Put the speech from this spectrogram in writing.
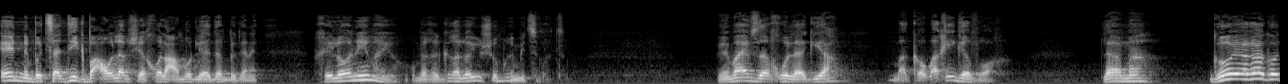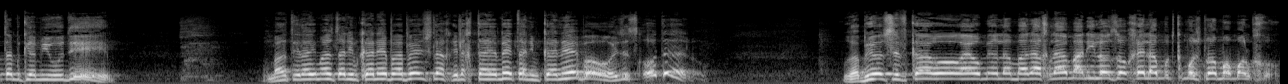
אין בצדיק בעולם שיכול לעמוד לידם בגן עדן. חילונים היו, אומר הגר"א, לא היו שומרים מצוות. ומה הם זכו להגיע? מקום הכי גבוה. למה? גוי הרג אותם כי הם יהודים. אמרתי לה, אמא, אני מקנא בבן שלך, אגיד לך את האמת, אני מקנא בו, איזה זכות היה לו. רבי יוסף קארו היה אומר למלאך, למה אני לא זוכה למות כמו שלמה מולכו?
